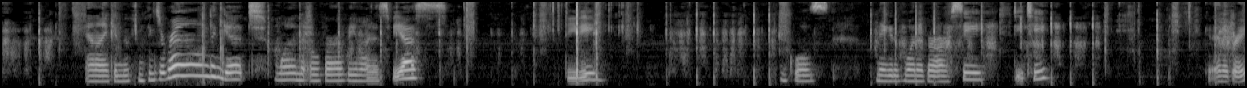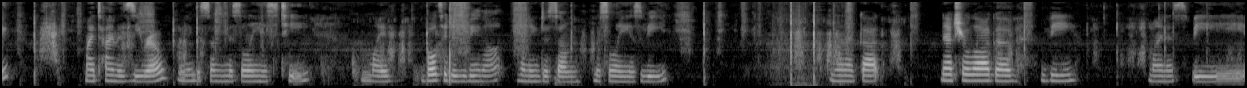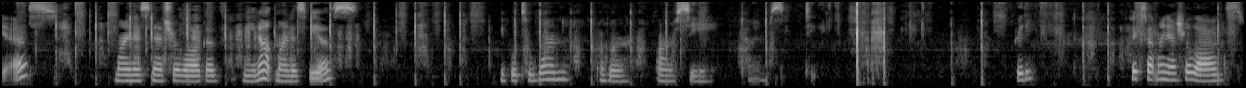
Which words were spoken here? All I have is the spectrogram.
And I can move some things around and get 1 over V minus Vs dV equals negative 1 over Rc dt. Can integrate. My time is 0, running to some miscellaneous t. My voltage is V naught, running to some miscellaneous V. And then I've got natural log of v minus vs minus natural log of v naught minus vs equal to 1 over rc times t. Pretty? Fix up my natural logs.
